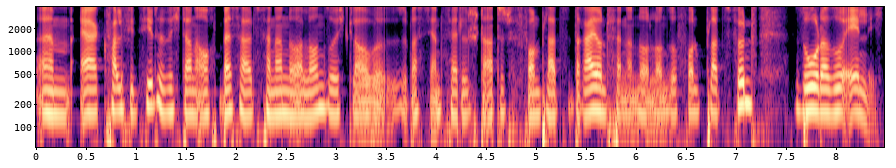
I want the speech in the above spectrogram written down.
Ähm, er qualifizierte sich dann auch besser als Fernando Alonso. Ich glaube, Sebastian Vettel startete von Platz 3 und Fernando Alonso von Platz 5, so oder so ähnlich.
